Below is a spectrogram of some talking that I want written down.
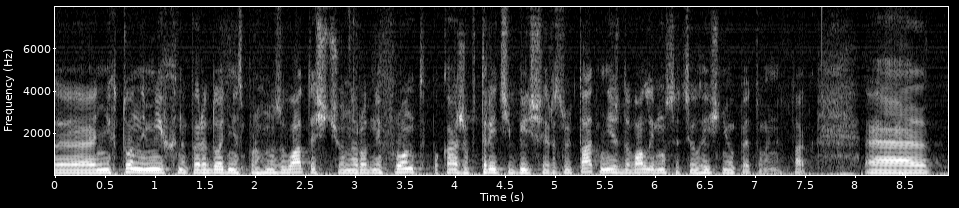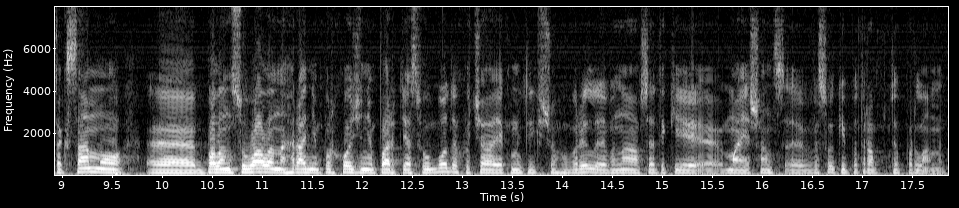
е, ніхто не міг напередодні спрогнозувати, що Народний фронт покаже втричі більший результат, ніж давали йому соціологічні опитування. Так? Е, Так само балансувала на грані проходження партія Свобода, хоча, як ми тільки що говорили, вона все-таки має шанс високий потрапити в парламент.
